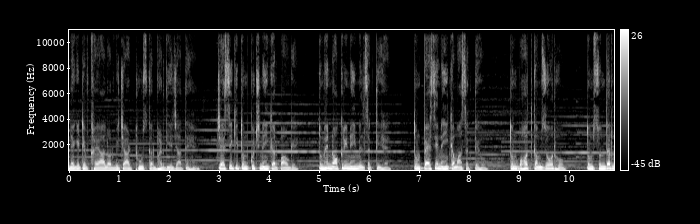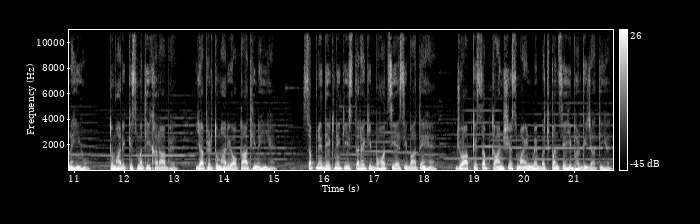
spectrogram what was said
नेगेटिव ख्याल और विचार ठूस कर भर दिए जाते हैं। जैसे कि तुम कुछ नहीं कर पाओगे, तुम्हें नौकरी नहीं मिल सकती है, तुम पैसे नहीं कमा सकते हो, तुम बहुत कमज़ोर हो, तुम सुंदर नहीं हो, तुम्हारी किस्मत ही खराब है या फिर तुम्हारी औकात ही नहीं है। सपने देखने की इस तरह की बहुत सी ऐसी बातें हैं जो आपके सब कॉन्शियस माइंड में बचपन से ही भर दी जाती है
